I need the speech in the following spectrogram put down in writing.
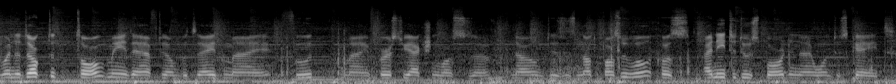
When the doctor told me they have to amputate my foot, my first reaction was, uh, no, this is not possible because I need to do sport and I want to skate.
